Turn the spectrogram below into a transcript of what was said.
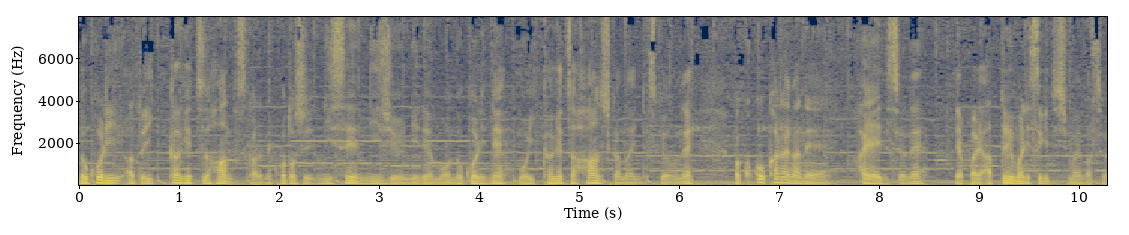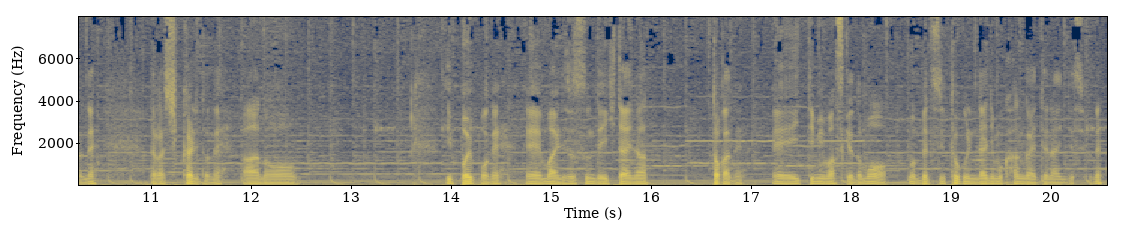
残りあと1ヶ月半ですからね、今年2022年も残りね、もう1ヶ月半しかないんですけどね、まあ、ここからがね、早いですよね。やっぱりあっという間に過ぎてしまいますよね。だからしっかりとね、あのー、一歩一歩ね、えー、前に進んでいきたいな、とかね、えー、言ってみますけども、まあ、別に特に何も考えてないんですよね。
